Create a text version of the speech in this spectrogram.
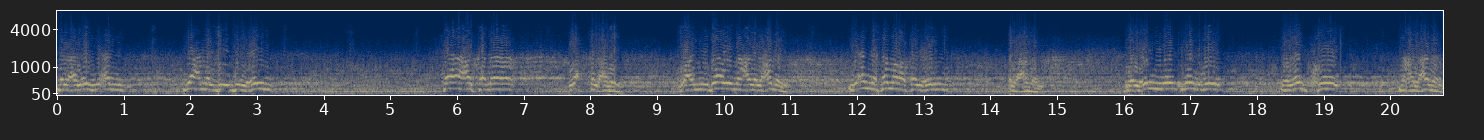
بل عليه أن يعمل بالعلم ساعة ما يحصل عليه وأن يداوم على العمل لأن ثمرة العلم العمل. والعلم ينمو ويزكو مع العمل.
